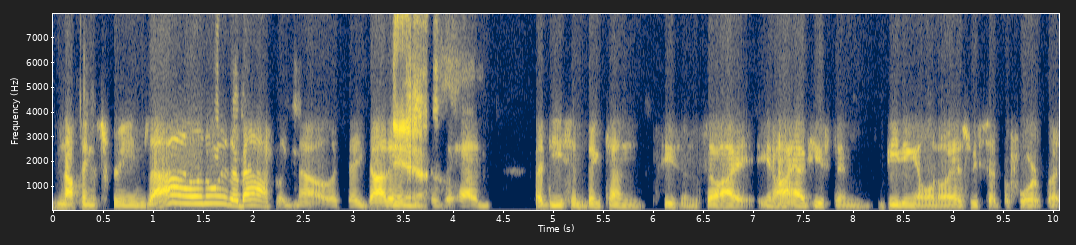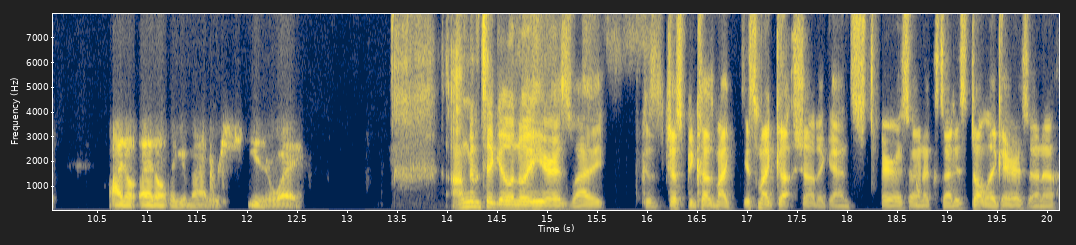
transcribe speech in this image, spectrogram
nothing screams ah Illinois they're back. Like no, like they got in yeah. because they had a decent Big Ten season. So I, you know, I have Houston beating Illinois as we said before, but I don't, I don't think it matters either way. I'm gonna take Illinois here as my because just because my it's my gut shot against Arizona because I just don't like Arizona,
